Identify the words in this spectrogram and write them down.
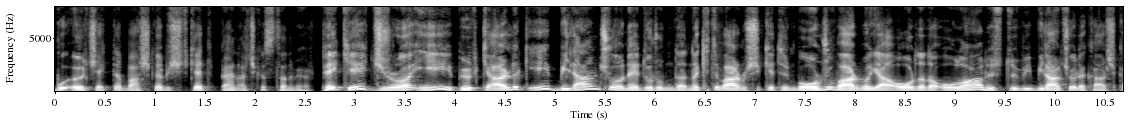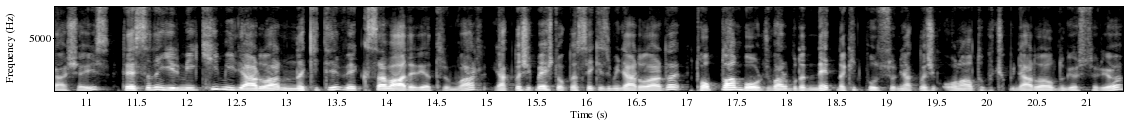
bu ölçekte başka bir şirket ben açıkçası tanımıyorum. Peki ciro iyi, brüt karlılık iyi, bilanço ne durumda? Nakiti var mı şirketin? Borcu var mı? Ya orada da olağanüstü bir bilanço ile karşı karşıyayız. Tesla'nın 22 milyar dolar nakiti ve kısa vadeli yatırım var. Yaklaşık 5.8 milyar dolarda toplam borcu var. Bu da net nakit pozisyonu yaklaşık 16,5 milyar dolar olduğunu gösteriyor.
